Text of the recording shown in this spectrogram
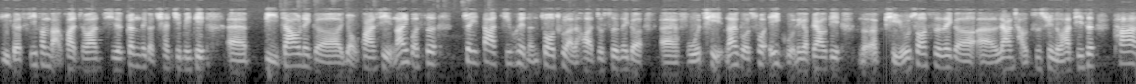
几个细分板块的话，其实跟那个 ChatGPT 呃比较那个有关系。那如果是最大机会能做出来的话，就是那个呃服务器。那如果说 A 股那个标的，呃，比如说是那个呃浪潮资讯的话，其实它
